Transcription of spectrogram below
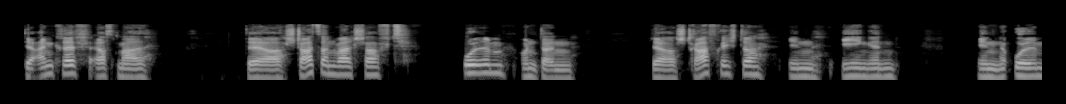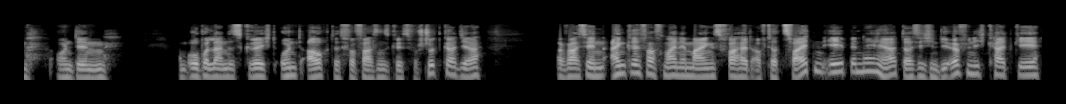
der Angriff erstmal der Staatsanwaltschaft Ulm und dann der Strafrichter in Ehingen, in Ulm und in, am Oberlandesgericht und auch das Verfassungsgericht von Stuttgart, ja, quasi ein Angriff auf meine Meinungsfreiheit auf der zweiten Ebene, ja, dass ich in die Öffentlichkeit gehe,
